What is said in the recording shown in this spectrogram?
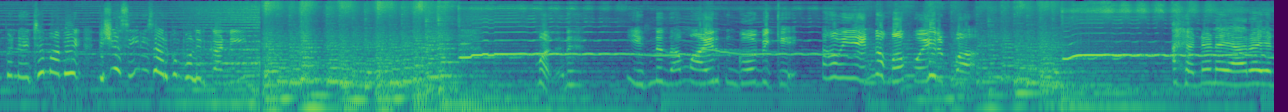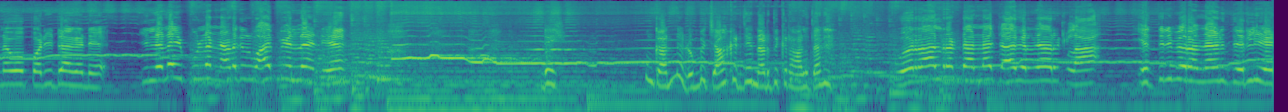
இப்ப நிஜமாவே விஷயம் சீரியஸா இருக்கும் போல இருக்கா நீ மலரு என்னதான் ஆயிருக்கும் கோபிக்கு. அவன் எங்கம்மா போயிருப்பா? அண்ணனை யாரோ என்னவோ பண்ணிட்டாங்கண்ணே. இல்லனா இப்படில நடக்கிற வாய்ப்பு இல்லைண்ணே. டேய் உங்க அண்ணன் ரொம்ப ஜாக்கிரதையா நடந்துக்கிற ஆளு தானே ஒரு ஆள் ரெண்டு ஆள்லாம் ஜாக்கிரதையா இருக்கலாம். எத்தனை பேர் வந்தான்னு தெரியலையே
